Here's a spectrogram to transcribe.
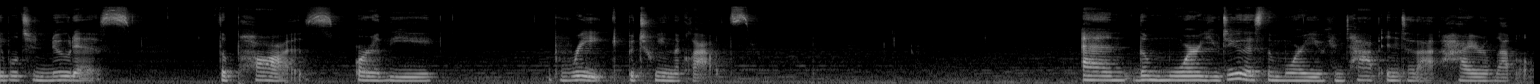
able to notice the pause or the break between the clouds. And the more you do this, the more you can tap into that higher level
